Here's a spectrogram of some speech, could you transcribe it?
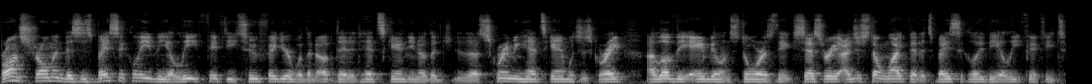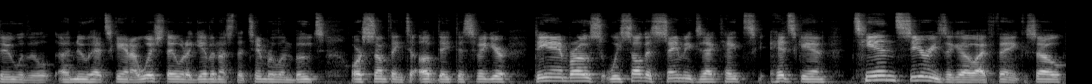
Braun Strowman, this is basically the Elite 52 figure with an updated head scan. You know, the, the screaming head scan, which is great. I love the ambulance door as the accessory. I just don't like that it's basically the Elite 52 with a, a new head scan. I wish they would have given us the Timberland boots or something to update this figure. Dean Ambrose, we saw this same exact head, head scan 10 series ago, I think. So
